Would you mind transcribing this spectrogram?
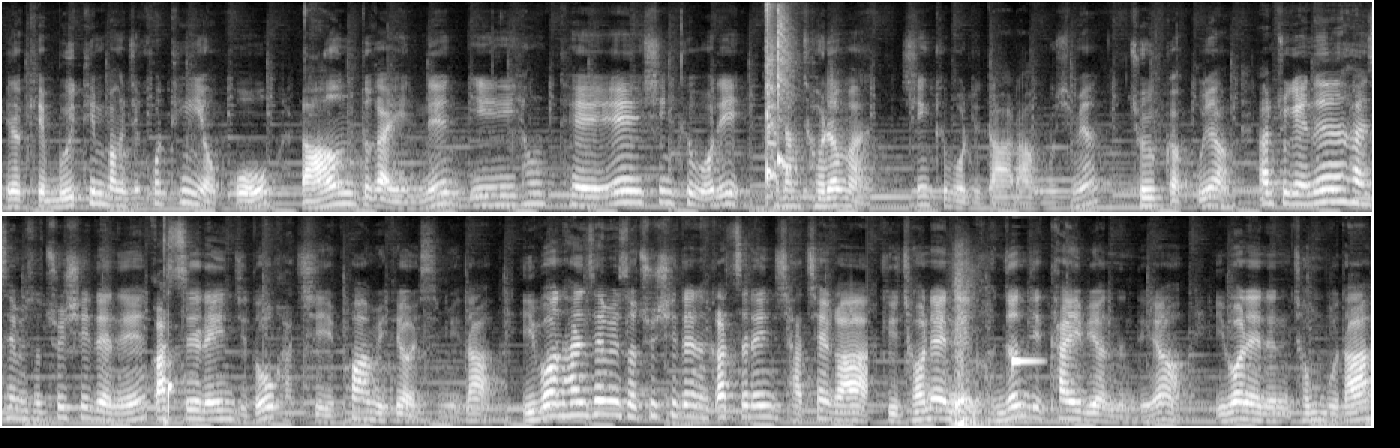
이렇게 물팀 방지 코팅이 없고 라운드가 있는 이 형태의 싱크볼이 가장 저렴한 싱크볼이다 라고 보시면 좋을 것 같고요. 한쪽에는 한샘에서 출시되는 가스레인지도 같이 포함이 되어 있습니다. 이번 한샘에서 출시되는 가스레인지 자체가 그 전에는 건전지 타입이었는데요. 이번에는 전부 다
